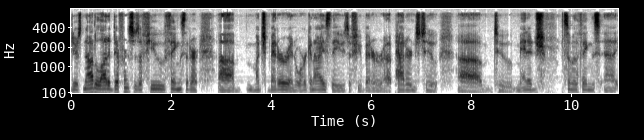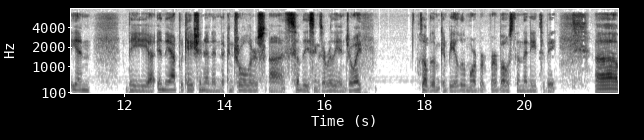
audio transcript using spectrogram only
there's not a lot of difference. There's a few things that are uh, much better and organized. They use a few better uh, patterns to um, to manage some of the things uh, in the uh, in the application and in the controllers. Uh, some of these things I really enjoy. Some of them can be a little more verbose than they need to be. Uh,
